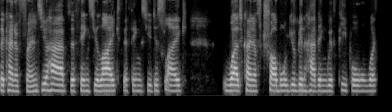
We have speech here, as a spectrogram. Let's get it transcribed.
the kind of friends you have the things you like the things you dislike what kind of trouble you've been having with people what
